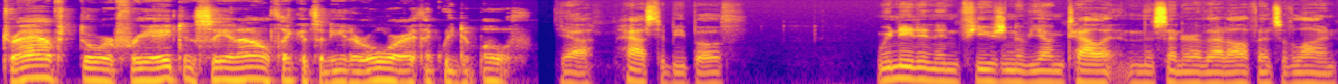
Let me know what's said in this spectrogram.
draft or free agency?" And I don't think it's an either or. I think we do both. Yeah, has to be both. We need an infusion of young talent in the center of that offensive line,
